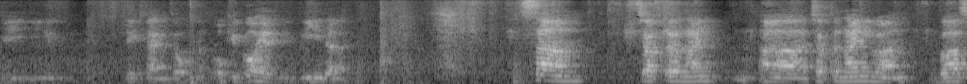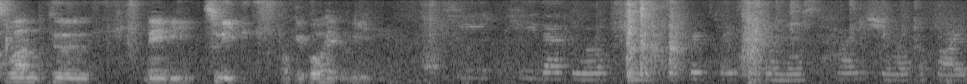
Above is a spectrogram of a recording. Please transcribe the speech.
Okay, you take time to open up. Okay, go ahead. Read uh, Psalm chapter nine, uh, chapter ninety-one, verse one to maybe three. Okay, go ahead. Read. He, he that dwells in the secret place of the Most High shall abide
